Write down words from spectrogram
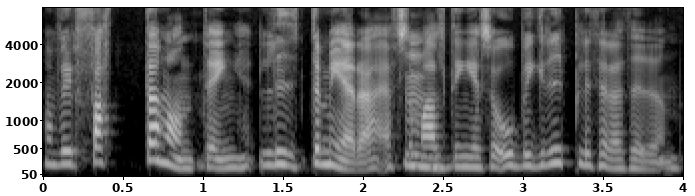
Man vill fatta någonting lite mera eftersom allting är så obegripligt hela tiden.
